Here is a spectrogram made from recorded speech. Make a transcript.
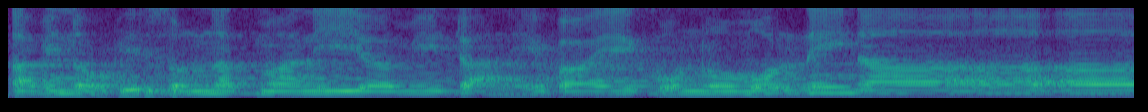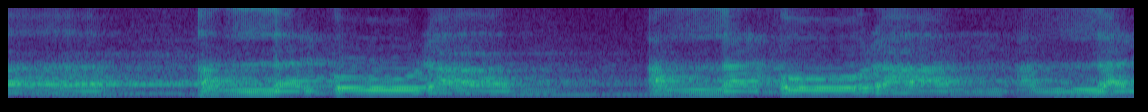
আমি নবীর সুন্নাত মানি, আমি টানে বায়ে কোনো মোর নেই না। আল্লাহর কোরআন আল্লাহর কোরআন আল্লাহর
